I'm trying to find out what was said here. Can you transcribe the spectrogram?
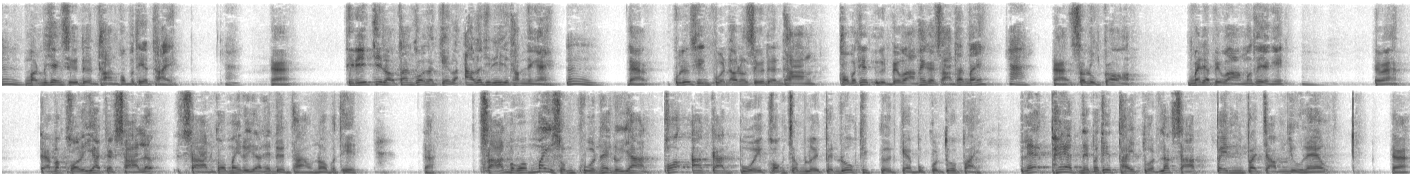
อืมมันไม่ใช่หนังสือเดินทางของประเทศไทยค่ะนะทีนี้ที่เราตั้งข้อสังเกตว่าเอาแล้วทีนี้จะทำยังไงอืมนะคุณทักษิณควรเอาหนังสือเดินทางของประเทศอื่นไปวางให้กับศาลท่านไหมค่ะนะสรุปก็ ไม่ได้ไปวางมันถ้าอย่างนี้อืมใช่ไหมแต่มาขออนุญาตจากศาลแล้วศาลก็ไม่อนุญาตให้เดินทางออกนอกประเทศค่ะนะศาลบอกว่าไม่สมควรให้อนุญาต เพราะอาการป่วยของจำเลยเป็นโรคที่เกิดแก่บุคคลทั่วไป และแพทย์ในประเทศไทยตรวจรักษาเป็นประจำอยู่แล้วนะ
